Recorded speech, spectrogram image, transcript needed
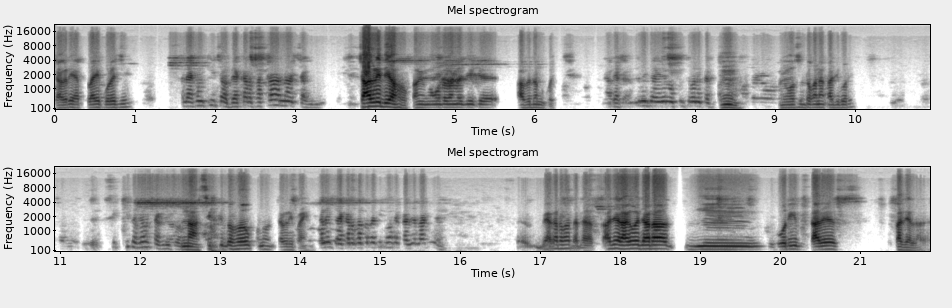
চাকরি অ্যাপ্লাই করেছি। তাহলে এখন কি চাও বেকার ভাতা না চাকরি? চাকরি দেওয়া হোক আমি মমতা ব্যানার্জিকে আবেদন করছি। হুম। আমি ওষুধ দোকানে কাজ করি। শিক্ষিত চাকরি না শিক্ষিত হয়েও কোনো চাকরি পাইনি। তাহলে বেকার ভাতাটা কাজে লাগবে? বেকার ভাতাটা কাজে লাগবে যারা গরিব তাদের কাজে লাগে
